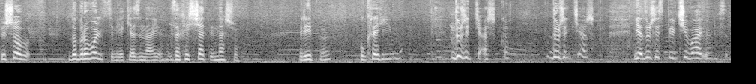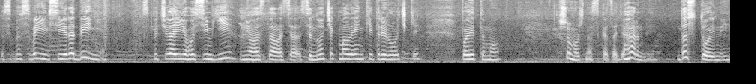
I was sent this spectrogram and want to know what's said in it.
Пішов добровольцем, як я знаю, захищати нашу рідну Україну. Дуже тяжко, дуже тяжко. Я дуже співчуваю своїй всій родині, співчуваю його сім'ї. У нього залишився синочок маленький, три рочки. Тому, що можна сказати, гарний, достойний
